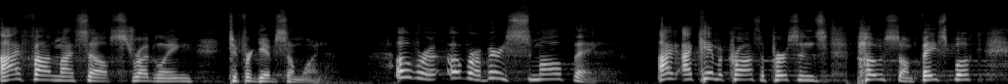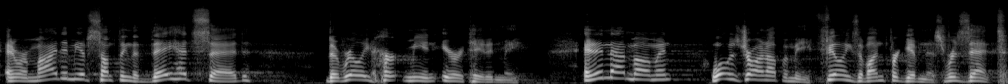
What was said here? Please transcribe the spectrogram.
I found myself struggling to forgive someone over over a very small thing. I, I, came across a person's post on Facebook and reminded me of something that they had said that really hurt me and irritated me. And in that moment, what was drawn up in me? Feelings of unforgiveness, resent.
